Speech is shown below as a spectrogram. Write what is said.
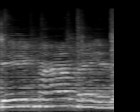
Dig my man.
